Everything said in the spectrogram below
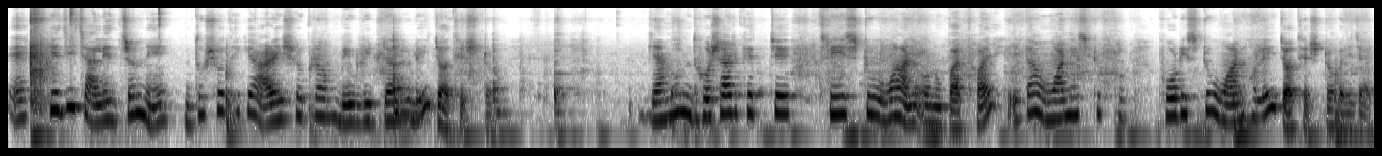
এক কেজি চালের জন্যে দুশো থেকে আড়াইশো গ্রাম বিউলির ডাল হলেই যথেষ্ট। যেমন ধোসার ক্ষেত্রে থ্রি ইস টু ওয়ান অনুপাত হয়, এটা one is two four is two one হলেই যথেষ্ট হয়ে যায়।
